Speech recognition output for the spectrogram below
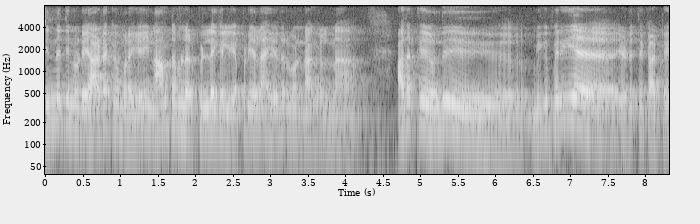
சின்னத்தினுடைய அடக்குமுறையை நாம் தமிழர் பிள்ளைகள் எப்படியெல்லாம் எதிர்கொண்டாங்கன்னா அதற்கு வந்து மிகப்பெரிய எடுத்துக்காட்டு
